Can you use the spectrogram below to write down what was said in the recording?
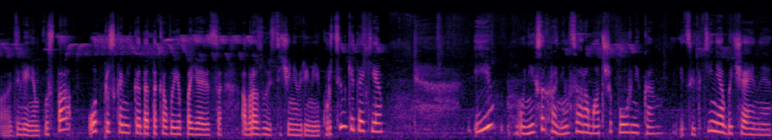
а, делением куста, отпрысками, когда таковые появятся, образуют в течение времени куртинки такие. И у них сохранился аромат шиповника. И цветки необычайные,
